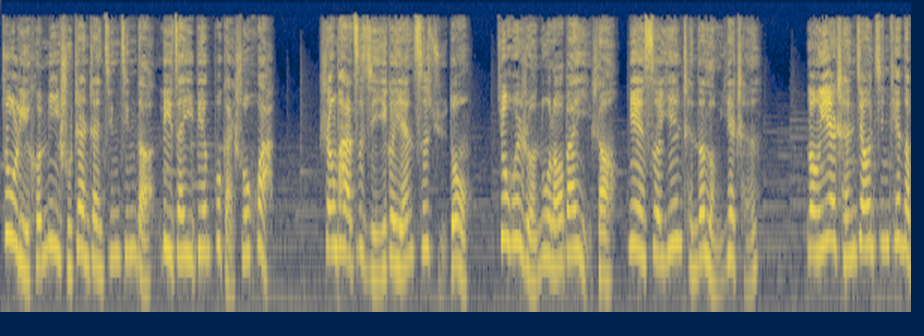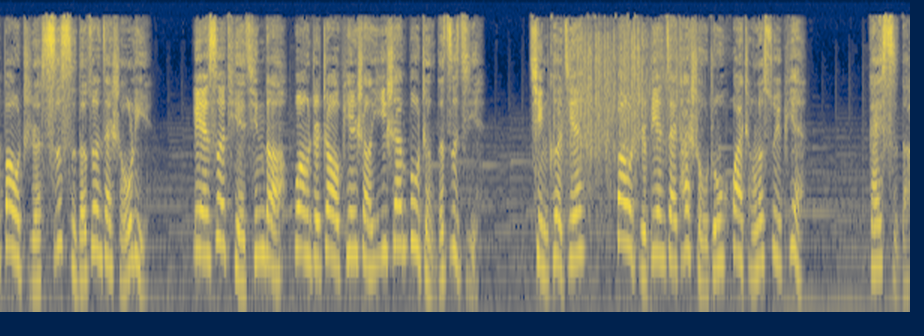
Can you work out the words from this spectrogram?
助理和秘书战战兢兢的立在一边，不敢说话，生怕自己一个言辞举动就会惹怒老板。椅上面色阴沉的冷夜晨，冷夜晨将今天的报纸死死的攥在手里，脸色铁青的望着照片上衣衫不整的自己，顷刻间，报纸便在他手中化成了碎片。该死的！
